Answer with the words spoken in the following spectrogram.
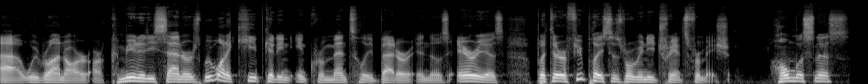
uh, we run our, our community centers. We want to keep getting incrementally better in those areas, but there are a few places where we need transformation homelessness,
